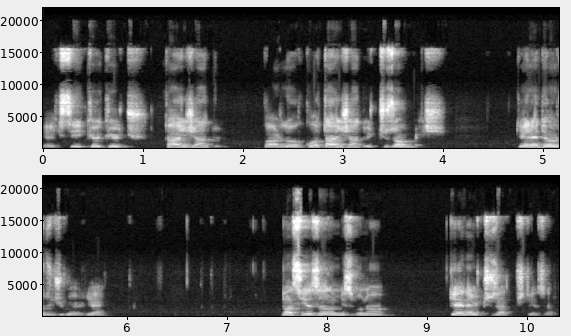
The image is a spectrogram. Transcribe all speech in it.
eksi kök 3. Tanjant pardon kotanjant 315. Gene dördüncü bölge. Nasıl yazalım biz bunu? Gene 360 yazalım.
